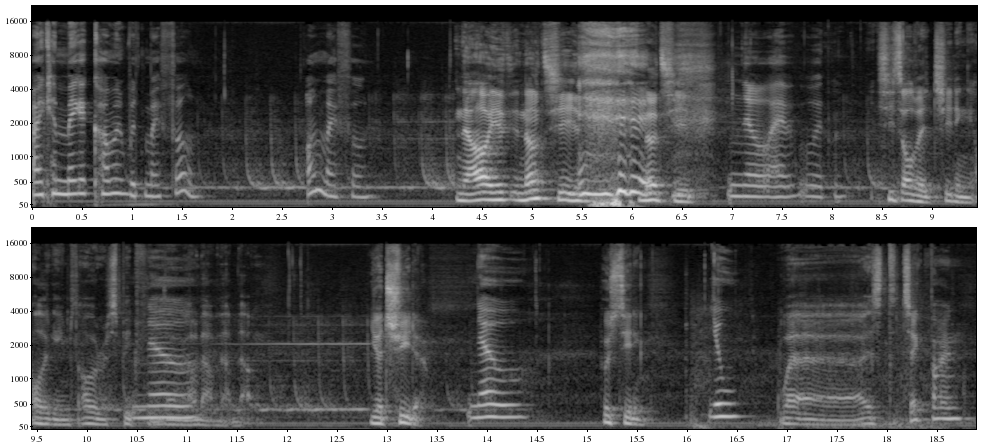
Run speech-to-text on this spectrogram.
I can make a comment with my phone. On my phone. No, you, no cheat, no cheat. No, I wouldn't. She's always cheating in all the games. Always speed. No. Blah, blah, blah, blah. You're a cheater. No. Who's cheating? You. Where uh, is the checkpoint?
